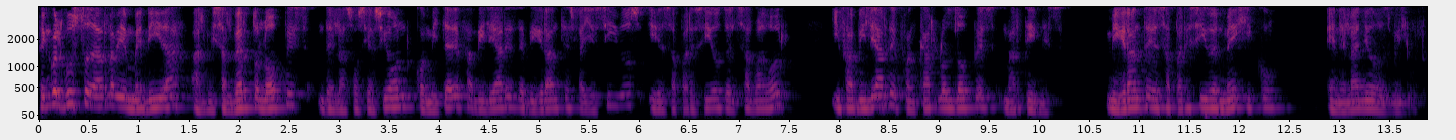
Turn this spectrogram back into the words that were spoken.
Tengo el gusto de dar la bienvenida a Luis Alberto López de la Asociación Comité de Familiares de Migrantes Fallecidos y Desaparecidos del Salvador y familiar de Juan Carlos López Martínez, migrante desaparecido en México en el año 2001.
